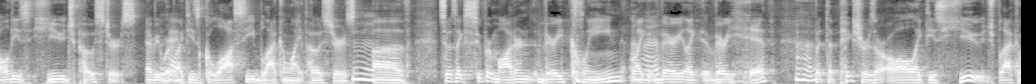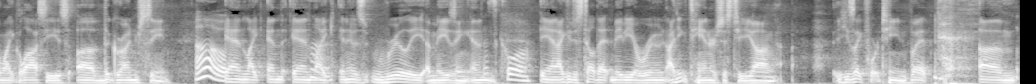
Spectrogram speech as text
all these huge posters everywhere, Okay. like these glossy black and white posters Mm-hmm. of. So it's like super modern, very clean, like Uh-huh. very like very hip. But the pictures are all like these huge black and white glossies of the grunge scene. Oh, And like and and like and it was really amazing and That's cool. and I could just tell that maybe Arun. I think Tanner's just too young. He's like 14, but um,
